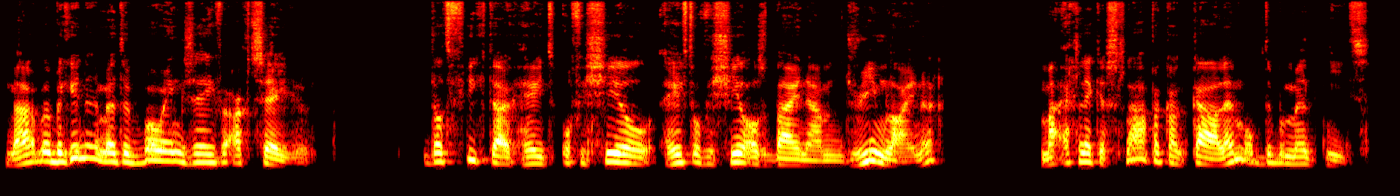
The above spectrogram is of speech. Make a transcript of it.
Maar we beginnen met de Boeing 787. Dat vliegtuig heet officieel, heeft officieel als bijnaam Dreamliner, maar echt lekker slapen kan KLM op dit moment niet.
